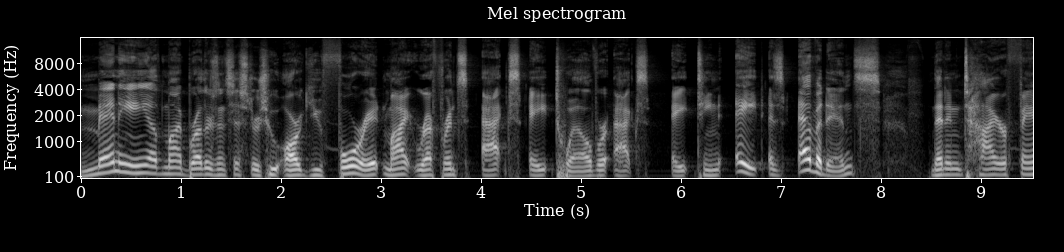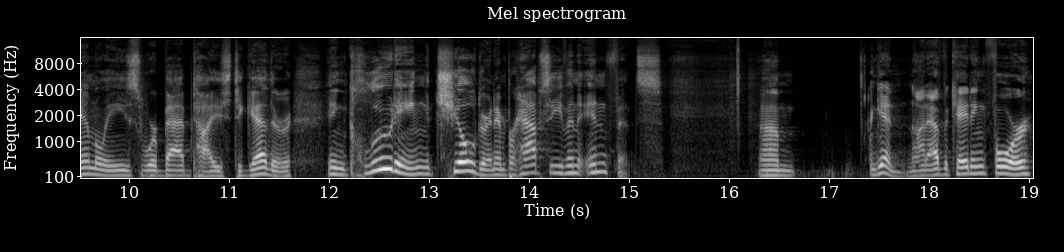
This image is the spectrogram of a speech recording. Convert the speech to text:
Many of my brothers and sisters who argue for it might reference Acts 8:12 or Acts 18:8 as evidence that entire families were baptized together, including children and perhaps even infants. Um, again, not advocating for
